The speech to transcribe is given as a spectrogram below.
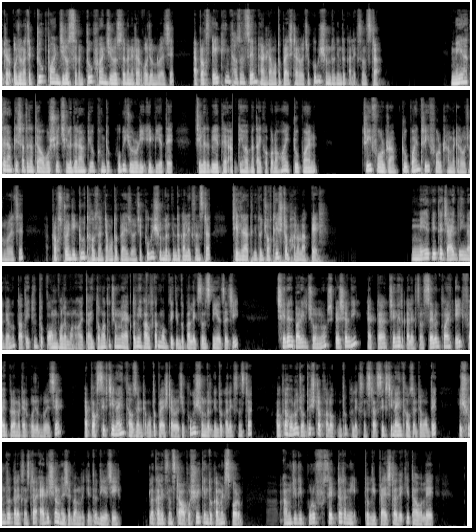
এটার ওজন আছে two point zero seven two point zero seven এটার ওজন রয়েছে। অ্যাপ্রক্স এইটিন থাউজেন্ড সেভেন হান্ড্রেডের মতো প্রাইসটা রয়েছে। খুবই সুন্দর কিন্তু কালেকশনসটা মেয়ের হাতের আংটির সাথে সাথে অবশ্যই ছেলেদের আংটিও কিন্তু খুবই জরুরি এই বিয়েতে। ছেলেদের বিয়েতে আংটি হবে না, তাই কখনো হয়? Two point three four gram two point three four gram এটার ওজন রয়েছে। অ্যাপ্রক্স টোয়েন্টি টু থাউজেন্ডের মতো প্রাইস রয়েছে। খুবই সুন্দর কিন্তু কালেকশনসটা ছেলের হাতে কিন্তু যথেষ্ট ভালো লাগবে। মেয়ের বিতে যাই দিই না কেন, তাতেই কিন্তু কম বলে মনে হয়। তাই তোমাদের জন্য একদমই হালকার মধ্যে কিন্তু কালেকশনস নিয়ে এসেছি। ছেলের বাড়ির জন্য স্পেশালি একটা চেনের collection seven point eight five gram এটার ওজন রয়েছে। অ্যাপ্রক্স সিক্সটি নাইন থাউজেন্ডের মতো প্রাইসটা রয়েছে। খুবই সুন্দর কিন্তু কালেকশনসটা হালকা হলো যথেষ্ট ভালো কিন্তু কালেকশনসটা সিক্সটি নাইন থাউজেন্ডের মধ্যে এই সুন্দর কালেকশনসটা অ্যাডিশনাল হিসেবে আমরা কিন্তু দিয়েছি। কালেকশনসটা অবশ্যই কিন্তু কমেন্টস করো। আমি যদি পুরো সেটটার আমি যদি প্রাইসটা দেখি তাহলে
